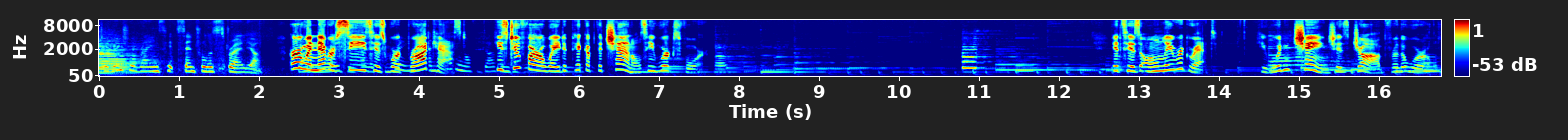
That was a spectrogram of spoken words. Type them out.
Torrential rains hit central Australia. Irwin never sees his work broadcast. He's too far away to pick up the channels he works for. It's his only regret. He wouldn't change his job for the world.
